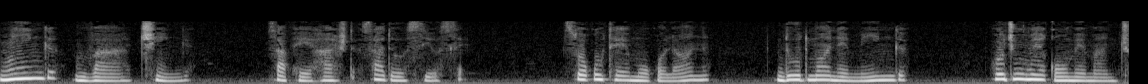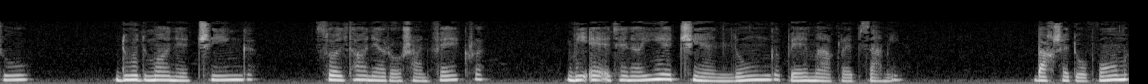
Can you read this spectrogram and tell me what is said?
مینگ و چینگ صفحه 833 سقوط مغولان دودمان مینگ هجوم قوم منچو دودمان چینگ سلطان روشنفکر بیاعتنایی چین لونگ به مغرب زمین. بخش دوم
